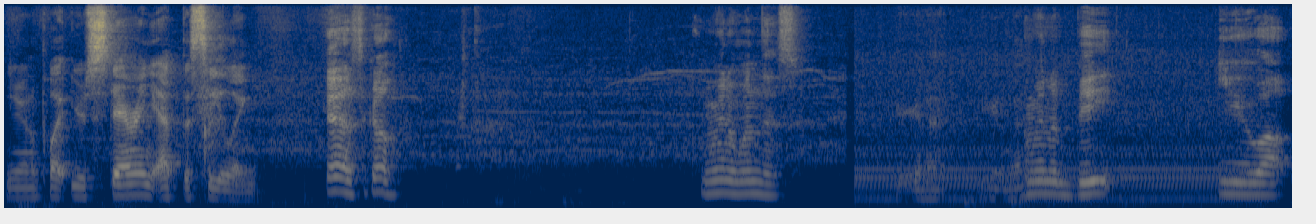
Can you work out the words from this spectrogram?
You're gonna play. You're staring at the ceiling. Yeah, let's go. I'm gonna win this. You're gonna. You're gonna I'm gonna beat you up.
